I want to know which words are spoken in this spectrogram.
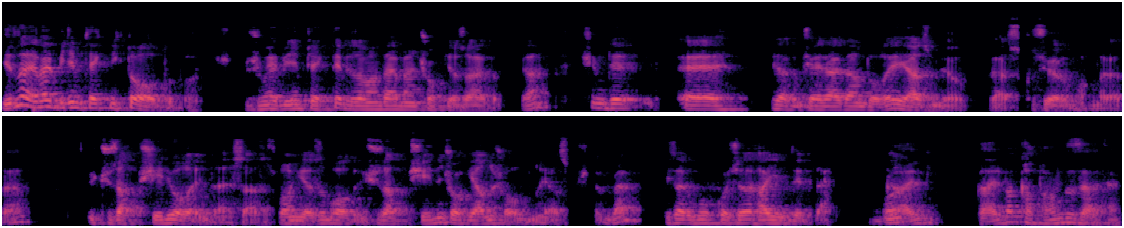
Yıllar evvel bilim teknikte oldu bu. Cumhuriyet Bilim Teknik'te bir zamanlar ben çok yazardım. Ya. Şimdi e, bir takım şeylerden dolayı yazmıyorum. Biraz kızıyorum onlara da. 367 olayından esasında. Son yazım oldu. 367'nin çok yanlış olduğunu yazmıştım ben. Bir takım hukuk hocalar hayır dediler. Gal- galiba kapandı zaten.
